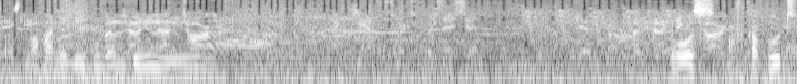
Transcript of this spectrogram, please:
Da ist noch eine Nebulon B. Los, mach kaputt.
